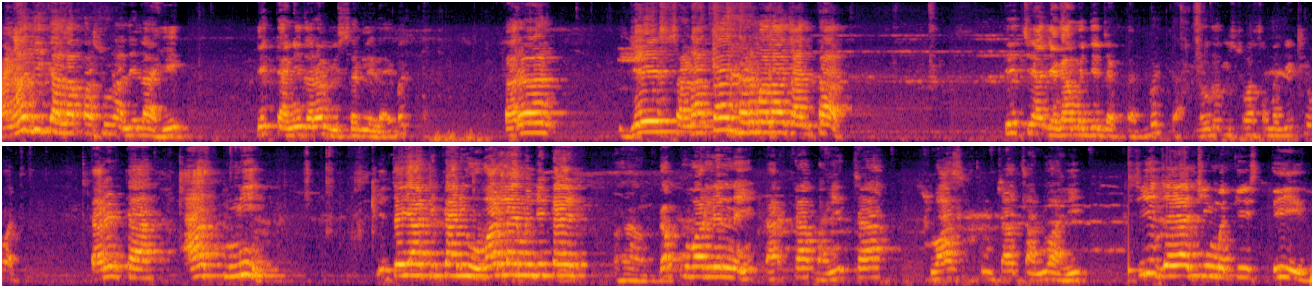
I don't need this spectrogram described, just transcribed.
अनादिकालापासून आलेला आहे ते त्यांनी जरा विसरलेलं आहे. बरं. कारण जे सनातन धर्माला जाणतात तेच या जगामध्ये जगतात. बरं का? एवढं विश्वासामध्ये ठेवा कारण का? आज तुम्ही इथं या ठिकाणी उभारलाय म्हणजे काय? गप उभारलेलं नाही. कारण का? बाहेरचा श्वास तुमचा चालू आहे. ती जयाची मती स्थिर.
